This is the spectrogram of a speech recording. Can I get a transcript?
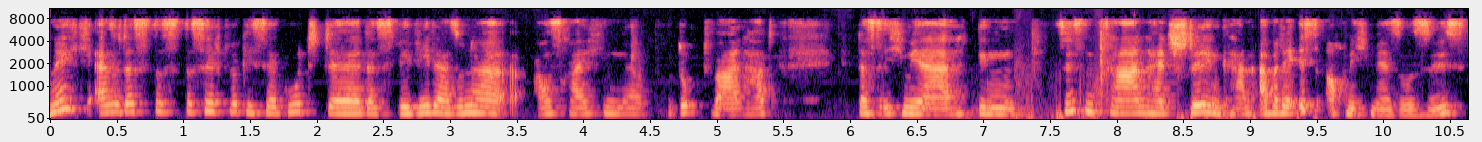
Nicht? Also das, das, das hilft wirklich sehr gut, dass WW da so eine ausreichende Produktwahl hat, dass ich mir den süßen Zahn halt stillen kann. Aber der ist auch nicht mehr so süß,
